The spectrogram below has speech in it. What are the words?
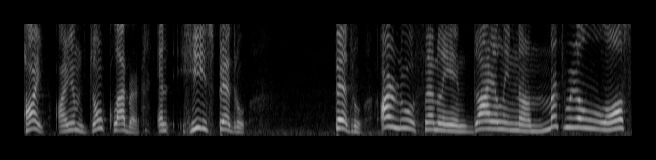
Hi, I am John Kleber, and he is Pedro. Pedro, are you a family in dialing a material loss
